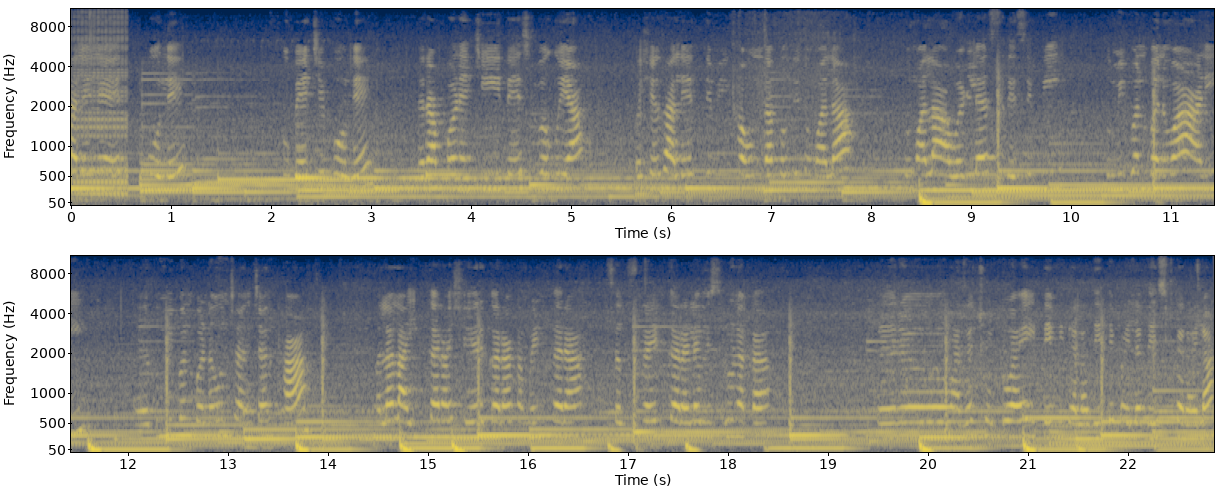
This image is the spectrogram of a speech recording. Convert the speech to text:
झालेले आहेत पोले उभ्याचे पोले तर आपण याची टेस्ट बघूया. कसे झाले आहेत ते मी खाऊन दाखवते तुम्हाला. तुम्हाला आवडल्यास रेसिपी तुम्ही पण बनवा आणि तुम्ही पण बनवून छान छान खा. मला लाईक करा शेअर करा कमेंट करा. सबस्क्राईब करायला विसरू नका. तर माझा छोटू आहे इथे मी त्याला देते पहिला टेस्ट करायला.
